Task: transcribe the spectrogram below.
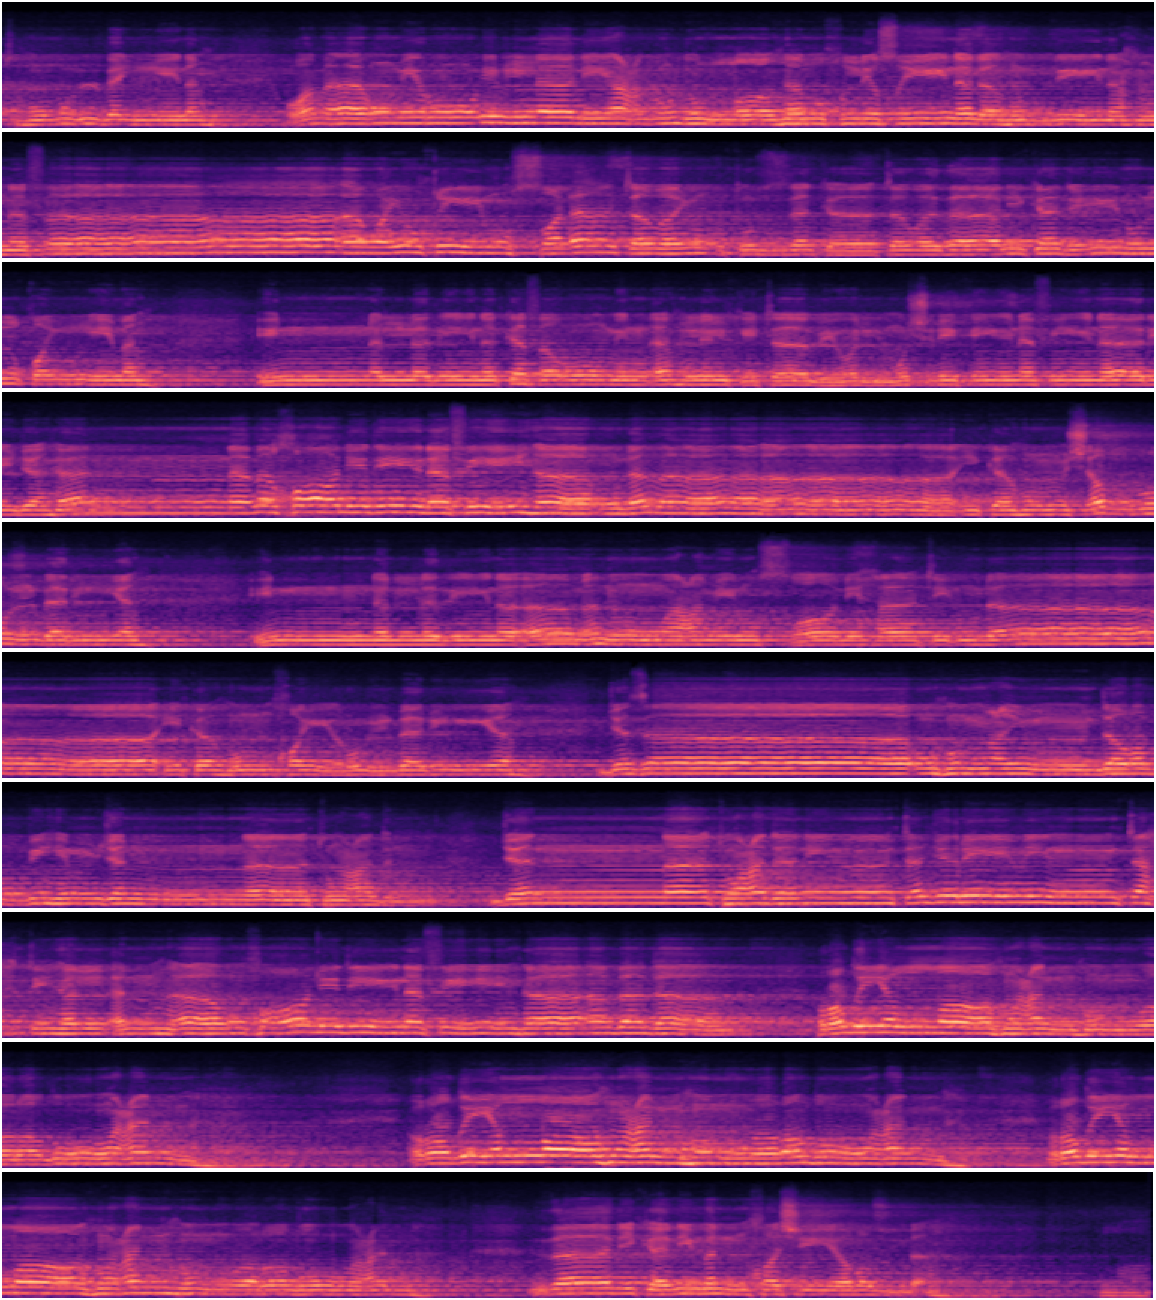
جاءتهم البينة وما أمروا إلا ليعبدوا الله مخلصين له الدين حنفاء ويقيموا الصلاة ويؤتوا الزكاة وذلك دين القيمة. إن الذين كفروا من أهل الكتاب والمشركين في نار جهنم خالدين فيها أولئك. هم شر البرية إن الذين آمنوا وعملوا الصالحات أولئك هم خير البريه جزاؤهم عند ربهم جنات عدن جنات عدن تجري من تحتها الأنهار خالدين فيها أبدا رضي الله عنهم ورضوا عنه. رضي الله عنهم ورضوا عنه. رضي الله عنهم ورضوا عنه. ذلك لمن خشي ربه. الله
